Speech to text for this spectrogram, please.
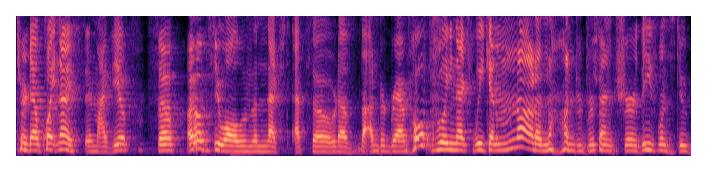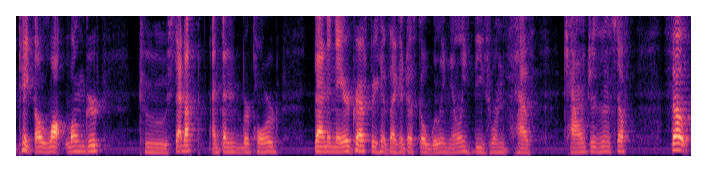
turned out quite nice in my view. So I hope to see you all in the next episode of The Underground. Hopefully next weekend. I'm not a hundred percent sure. These ones do take a lot longer to set up and then record than Neighborcraft because I could just go willy nilly. These ones have challenges and stuff. So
